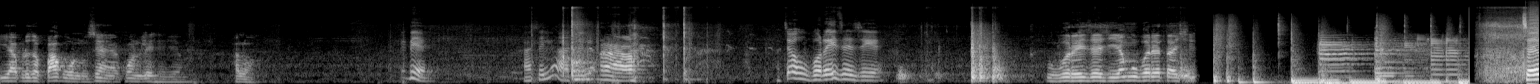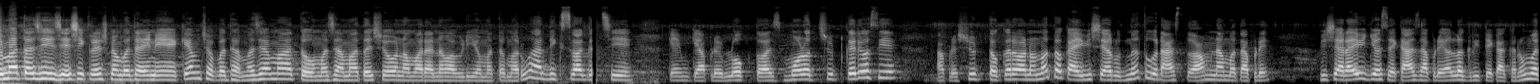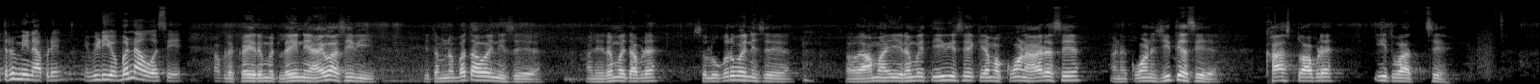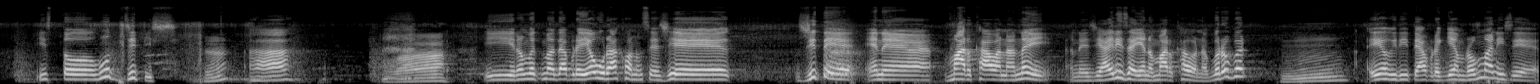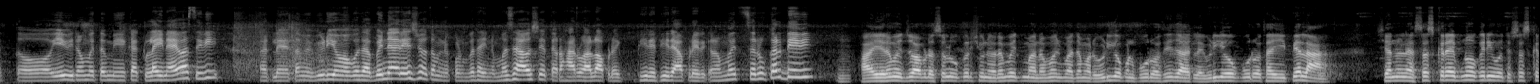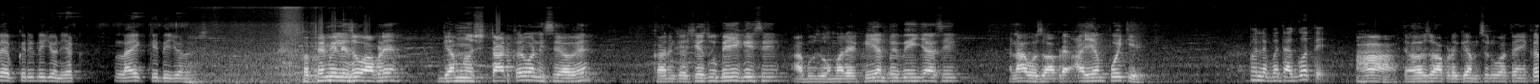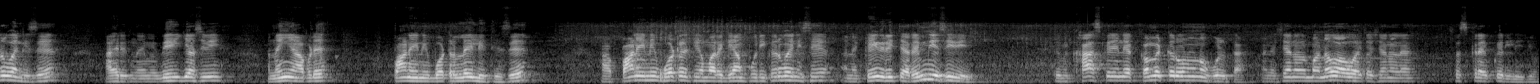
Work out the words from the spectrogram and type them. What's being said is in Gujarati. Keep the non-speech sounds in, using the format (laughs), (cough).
એ આપણે તો પાકવાનું છે અહીંયા કોણ લે છે એમ. હાલો. બે. હાથે લ્યો હાથે હા ચો ઊભો રહી જાય છે ઊભો રહી જાય છે એમ ઊભો રહેતા છે જય માતાજી જય શ્રી કૃષ્ણ બધાને કેમ છો બધા? મજામાં? તો મજામાં તો છો અને અમારા નવા વિડીયોમાં તમારું હાર્દિક સ્વાગત છે. કેમ કે આપણે બ્લોગ તો આજ મોડો જ શૂટ કર્યો છે. આપણે શૂટ તો કરવાનો નહોતો કાંઈ વિચારું જ નહોતું. અને આજ તો આમનામત આપણે વિચાર આવી ગયો છે કે આજ આપણે અલગ રીતે કાંક રમત રમીને આપણે વીડિયો બનાવવો છે. આપણે કઈ રમત લઈને આવ્યા છીએ એ તમને બતાવવાની છે. અને રમત આપણે સલું કરવાની છે. હવે આમાં એ રમત એવી છે કે એમાં કોણ હારે છે અને કોણ જીતે છે. ખાસ તો આપણે એ જ વાત છે. એ તો હું જ જીતીશ. હે? હા. વાહ. એ રમતમાં તો આપણે એવું રાખવાનું છે જે જીતે એને માર ખાવાના નહીં અને જે હારી જાય એને માર ખાવાના બરોબર? હમ. એવી રીતે આપણે ગેમ રમવાની છે તો એવી રમત તમે કાંઈક લઈને આવ્યા છે એવી એટલે તમે વિડીયોમાં બધા બન્યા રહેજો તમને પણ બધાને મજા આવશે તો સારું હાલો આપણે ધીરે ધીરે આપણે રમત શરૂ કરી દેવી. હા એ રમત જો આપણે શરૂ કરીશું ને રમતમાં રમતમાં તમારો વીડિયો પણ પૂરો થઈ જાય એટલે વીડિયો પૂરો થાય એ પહેલાં ચેનલને સબસ્ક્રાઈબ ન કરી હોય તો સબસ્ક્રાઈબ કરી દેજો ને એક લાઈક કરી દેજો ને. તો ફેમિલી જો આપણે ગેમનો સ્ટાર્ટ કરવાની છે હવે. કારણ કે સેજુ બેસી ગઈ છે. આ બાજુ અમારે કિયાનભાઈ બેસી છે. અને આ બાજુ આપણે આ એમ પહોંચીએ. ભલે બધા ગોતે. હા તો હવે આપણે ગેમ શરૂઆત અહીં કરવાની છે. આ રીતના અમે બેસી ગયા છીએ. અને અહીંયા આપણે પાણીની બોટલ લઈ લીધી છે. આ પાણીની બોટલથી અમારે ગેમ પૂરી કરવાની છે અને કેવી રીતે રમીએ છીએ તમે ખાસ કરીને કમેન્ટ કરવાનું ન ભૂલતા. અને ચેનલમાં નવા હોય તો ચેનલને સબસ્ક્રાઈબ કરી લેજો.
